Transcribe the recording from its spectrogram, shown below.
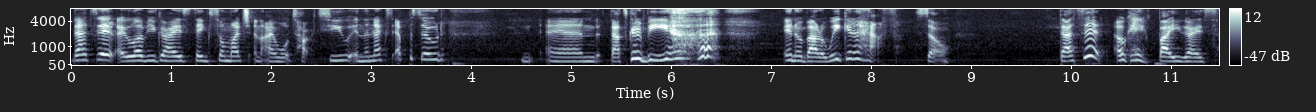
That's it. I love you guys. Thanks so much, and I will talk to you in the next episode. And that's going to be in about a week and a half. So that's it. Okay, bye, you guys.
